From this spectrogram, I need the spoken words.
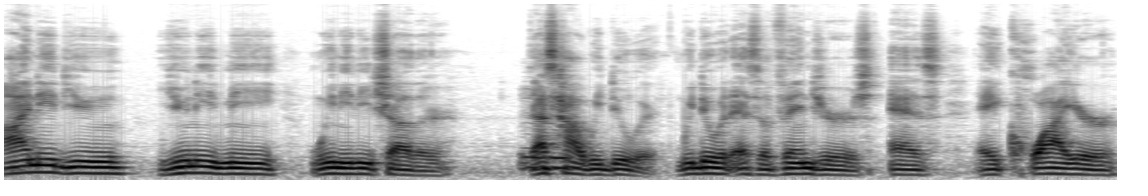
I need you, you need me, we need each other. That's mm-hmm. how we do it. We do it as Avengers, as a choir,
